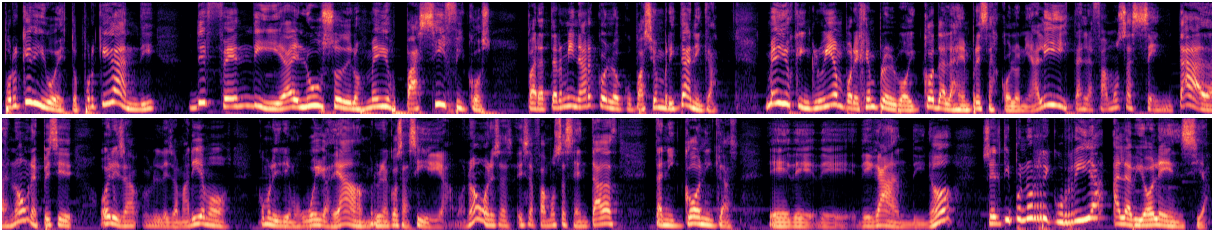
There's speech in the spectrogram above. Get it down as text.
¿Por qué digo esto? Porque Gandhi defendía el uso de los medios pacíficos para terminar con la ocupación británica. Medios que incluían, por ejemplo, el boicot a las empresas colonialistas, las famosas sentadas, ¿no? Una especie de, hoy le, llamaríamos, ¿cómo le diríamos? Huelgas de hambre, una cosa así, digamos, ¿no? Bueno, esas, esas famosas sentadas tan icónicas eh, de, de Gandhi, ¿no? O sea, el tipo no recurría a la violencia,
